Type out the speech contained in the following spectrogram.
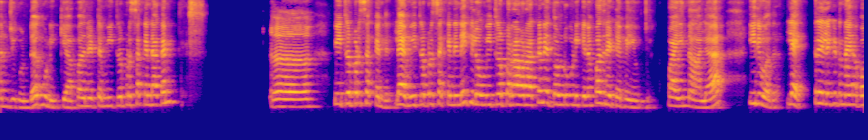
അഞ്ച് കൊണ്ട് ഗുണിക്കുക. പതിനെട്ട് മീറ്റർ പെർ സെക്കൻഡ് ആക്കാൻ മീറ്റർ പെർ സെക്കൻഡ് അല്ലെ മീറ്റർ പെർ സെക്കൻഡിനെ കിലോമീറ്റർ പെർ അവർ ആക്കാൻ എത്തോണ്ട് ഗുണിക്കണം? പതിനെട്ട് ബൈ അഞ്ച് പതിനാല് ഇരുപത്. അല്ലെ ഇത്രയല്ലേ കിട്ടണേ? അപ്പൊ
